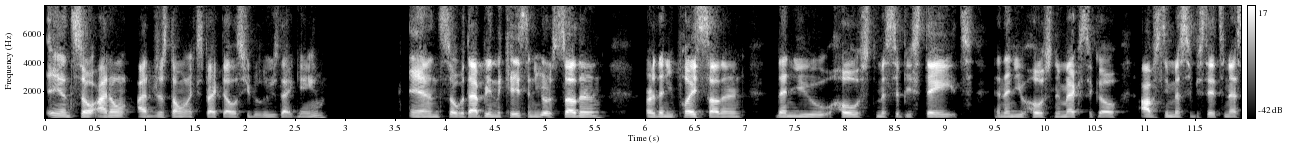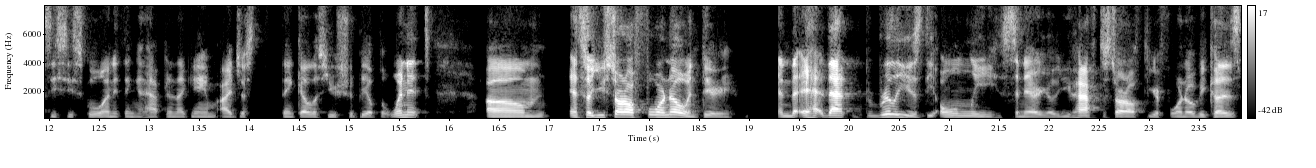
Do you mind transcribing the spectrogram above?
And so I don't, I just don't expect LSU to lose that game. And so with that being the case, then you go to Southern, or then you play Southern, then you host Mississippi State, and then you host New Mexico. Obviously, Mississippi State's an SEC school. Anything can happen in that game. I just think LSU should be able to win it. Um, and so you start off 4 0 in theory and th- that really is the only scenario. You have to start off your 4 0 because,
